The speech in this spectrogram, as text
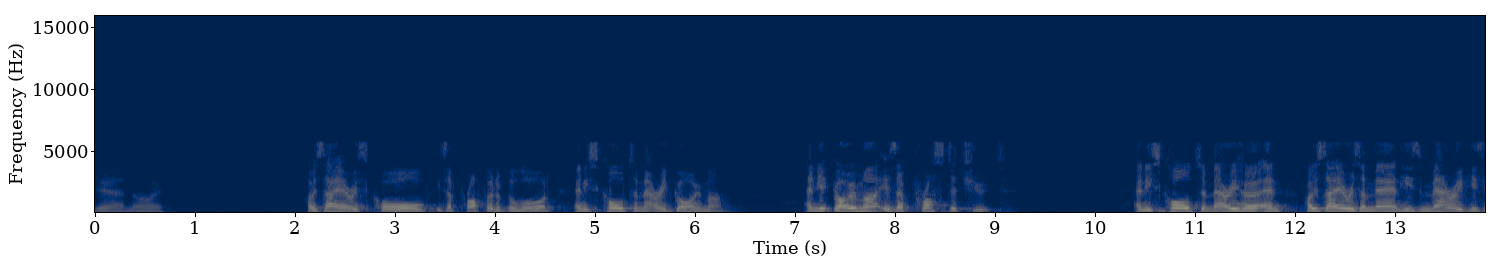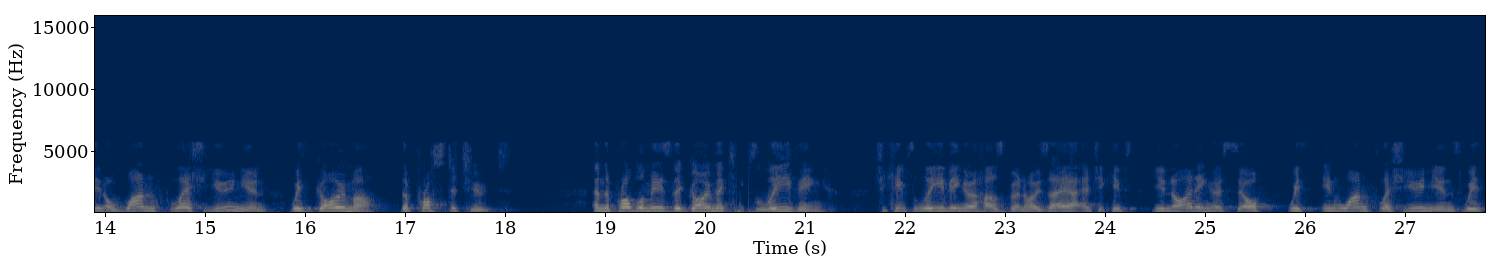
Yeah, no? Hosea is called, is a prophet of the Lord, and he's called to marry Gomer. And yet Gomer is a prostitute. And he's called to marry her, and Hosea is a man, he's married. He's in a one flesh union with Gomer, the prostitute. And the problem is that Gomer keeps leaving. She keeps leaving her husband Hosea and she keeps uniting herself with, in one flesh unions with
